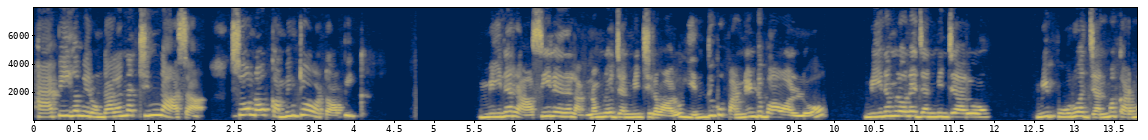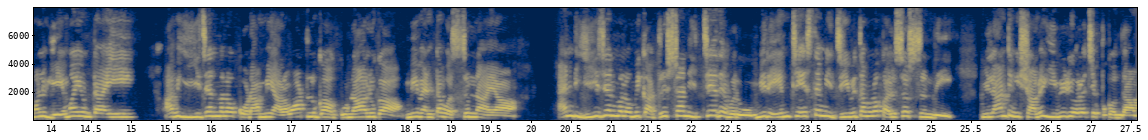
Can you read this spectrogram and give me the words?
హ్యాపీగా మీరు ఉండాలన్న చిన్న ఆశ. So now coming to our topic మీన రాశి లేదా లగ్నంలో జన్మించిన వారు ఎందుకు పన్నెండు భావాల్లో మీనంలోనే జన్మించారు? మీ పూర్వ జన్మ కర్మలు ఏమై ఉంటాయి? అవి ఈ జన్మలో కూడా మీ అలవాట్లుగా గుణాలుగా మీ వెంట వస్తున్నాయా? అండ్ ఈ జన్మలో మీకు అదృష్టాన్ని ఇచ్చేదెవరు? మీరు ఏం చేస్తే మీ జీవితంలో కలిసి వస్తుంది ఇలాంటి విషయాలు ఈ వీడియోలో చెప్పుకుందాం.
